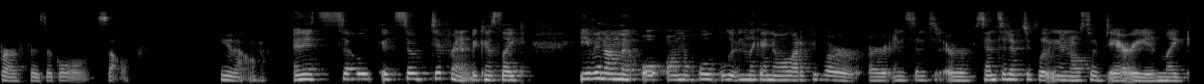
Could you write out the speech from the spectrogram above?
for our physical self you know? And it's so it's so different because like even on the on the whole gluten like i know a lot of people are are insensitive or sensitive to gluten and also dairy and like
